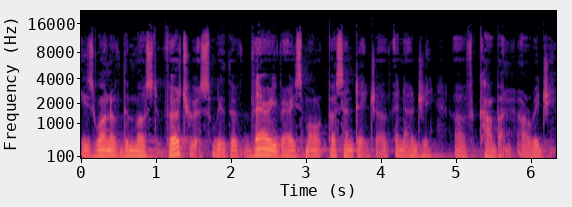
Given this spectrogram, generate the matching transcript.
is one of the most virtuous, with a very, very small percentage of energy of carbon origin.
